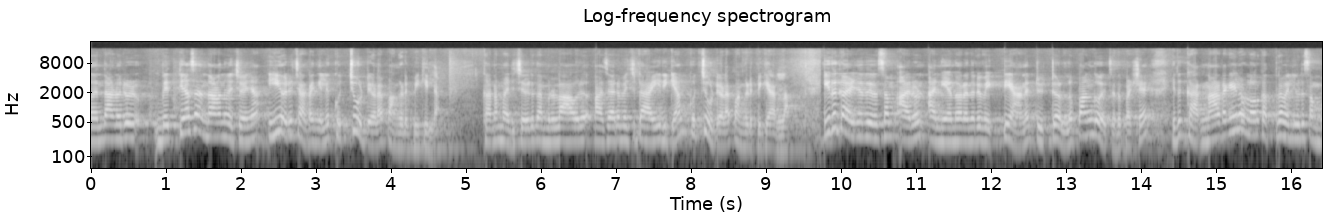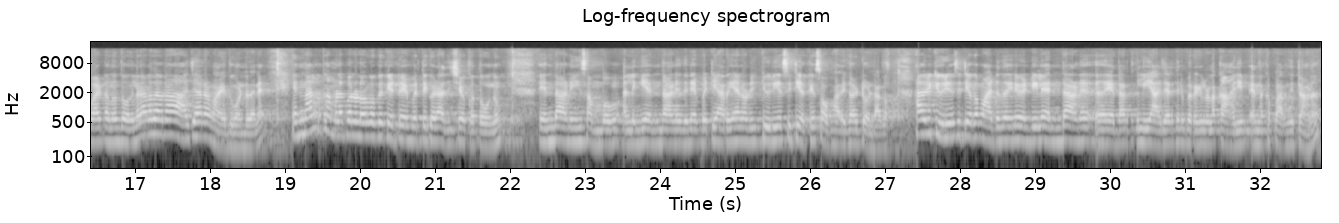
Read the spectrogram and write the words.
എന്താണ് ഒരു വ്യത്യാസം എന്താണെന്ന് വെച്ച് കഴിഞ്ഞാൽ ഈ ഒരു ചടങ്ങിൽ കൊച്ചുകുട്ടികളെ പങ്കെടുപ്പിക്കില്ല. കാരണം മരിച്ചവർ തമ്മിലുള്ള ആ ഒരു ആചാരം വെച്ചിട്ടായിരിക്കാം കൊച്ചുകുട്ടികളെ പങ്കെടുപ്പിക്കാറില്ല. ഇത് കഴിഞ്ഞ ദിവസം അരുൺ അന്യ എന്ന് പറയുന്ന ഒരു വ്യക്തിയാണ് ട്വിറ്ററിൽ പങ്കുവച്ചത്. പക്ഷേ ഇത് കർണാടകയിലുള്ളവർക്ക് അത്ര വലിയൊരു സംഭവമായിട്ടൊന്നും തോന്നില്ല. കാരണം അത് അവരുടെ ആചാരമായതുകൊണ്ട് തന്നെ. എന്നാൽ നമ്മളെ പോലുള്ളവർക്കൊക്കെ കേട്ട് കഴിയുമ്പോഴത്തേക്ക് ഒരു അതിശയമൊക്കെ തോന്നും. എന്താണ് ഈ സംഭവം? അല്ലെങ്കിൽ എന്താണ് ഇതിനെപ്പറ്റി അറിയാനുള്ള ഒരു ക്യൂരിയോസിറ്റി ഒക്കെ സ്വാഭാവികമായിട്ടും ഉണ്ടാകും. ആ ഒരു ക്യൂരിയോസിറ്റി ഒക്കെ മാറ്റുന്നതിന് വേണ്ടിയിൽ എന്താണ് യഥാർത്ഥത്തിൽ ഈ ആചാരത്തിന് പിറകിലുള്ള കാര്യം എന്നൊക്കെ പറഞ്ഞിട്ടാണ്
